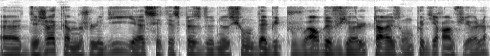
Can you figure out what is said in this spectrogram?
Euh, déjà, comme je le dis, il y a cette espèce de notion d'abus de pouvoir, de viol, tu as raison, on peut dire un viol,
